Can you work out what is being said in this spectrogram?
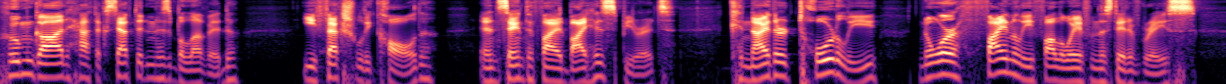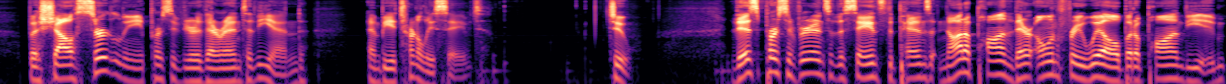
whom God hath accepted in his beloved, effectually called, and sanctified by his Spirit, can neither totally nor finally fall away from the state of grace, but shall certainly persevere therein to the end and be eternally saved. 2. This perseverance of the saints depends not upon their own free will, but upon the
